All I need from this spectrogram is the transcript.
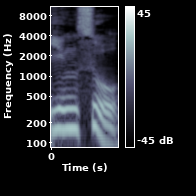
罂粟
